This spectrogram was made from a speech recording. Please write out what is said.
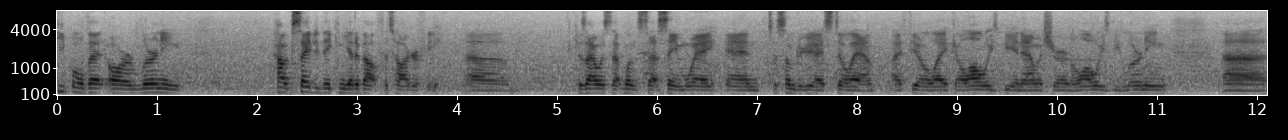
people that are learning how excited they can get about photography. Um, because I was that once that same way, and to some degree I still am. I feel like I'll always be an amateur, and I'll always be learning. Uh,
